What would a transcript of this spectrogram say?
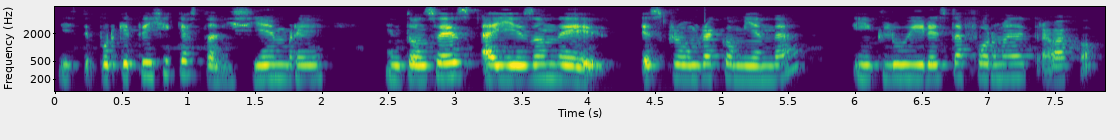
este, por qué te dije que hasta diciembre. Entonces ahí es donde Scrum recomienda incluir esta forma de trabajo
